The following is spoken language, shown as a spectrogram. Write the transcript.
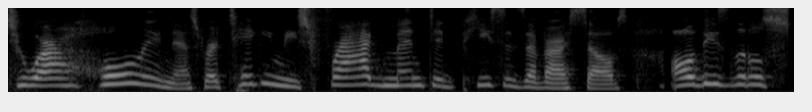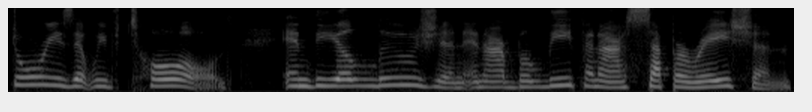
to our holiness. We're taking these fragmented pieces of ourselves, all these little stories that we've told, and the illusion and our belief in our separation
